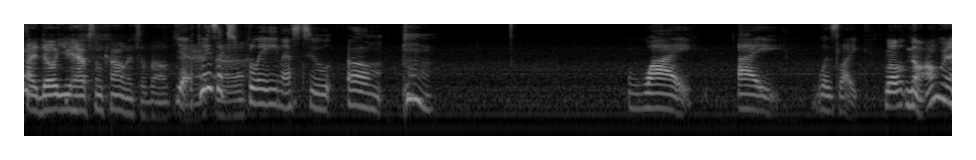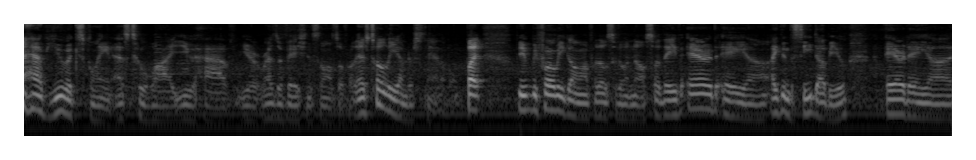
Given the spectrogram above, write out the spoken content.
I know you have some comments about yeah. that. Please Uh, explain as to um why I was like, Well, no, I'm going to have you explain as to why you have your reservations, so on and so forth. And it's totally understandable. But be- before we go on, for those who don't know, so they've aired a, uh, I think the CW aired a uh,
